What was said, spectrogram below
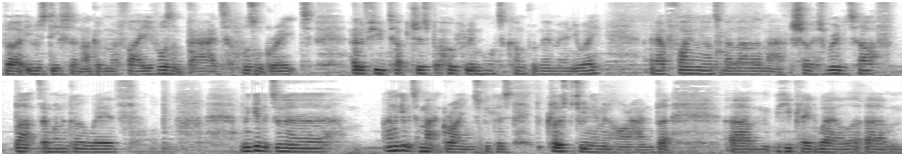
but he was decent. I'll give him a five. Wasn't bad, wasn't great. Had a few touches, but hopefully more to come from him anyway. And now finally onto my man of the match. So it's really tough, but I'm gonna go with. I'm gonna give it to. Uh, I'm gonna give it to Matt Grimes because close between him and Hourihane, but. Um, he played well um,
